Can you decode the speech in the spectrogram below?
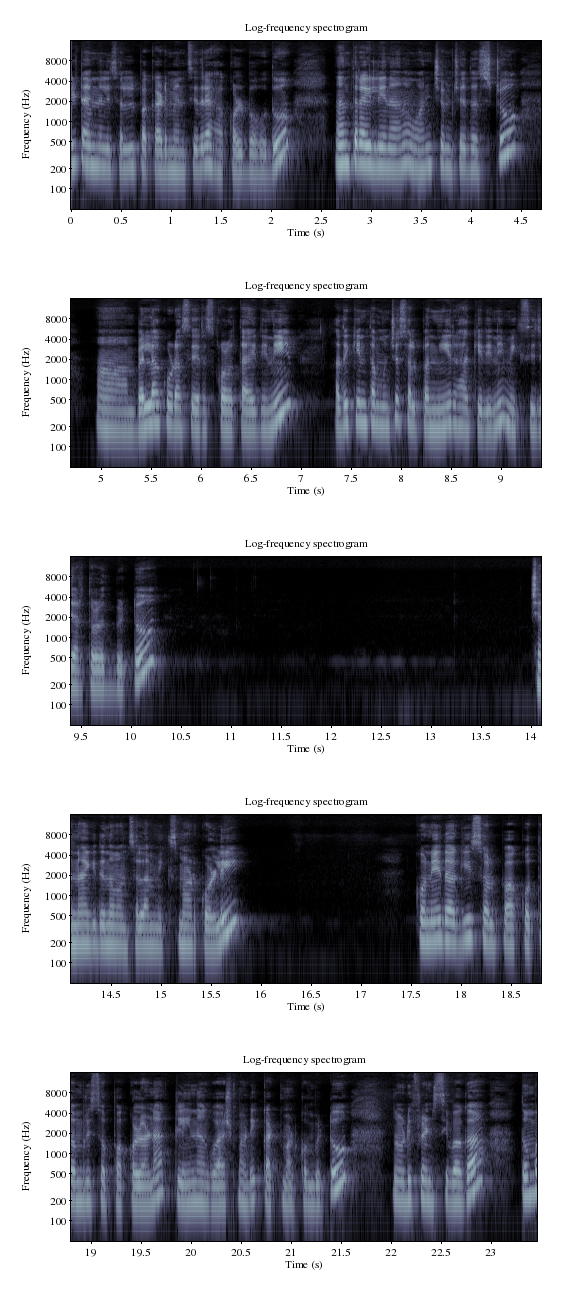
ಈ ಟೈಮ್ನಲ್ಲಿ ಸ್ವಲ್ಪ ಕಡಿಮೆ ಅನಿಸಿದರೆ ಹಾಕ್ಕೊಳ್ಬಹುದು ನಂತರ ಇಲ್ಲಿ ನಾನು ಒಂದು ಚಮಚದಷ್ಟು ಬೆಲ್ಲ ಕೂಡ ಸೇರಿಸ್ಕೊಳ್ತಾ ಇದ್ದೀನಿ. ಅದಕ್ಕಿಂತ ಮುಂಚೆ ಸ್ವಲ್ಪ ನೀರು ಹಾಕಿದ್ದೀನಿ, ಮಿಕ್ಸಿ ಜಾರ್ ತೊಳೆದ್ಬಿಟ್ಟು. ಚೆನ್ನಾಗಿದ್ದನ್ನು ಒಂದು ಸಲ ಮಿಕ್ಸ್ ಮಾಡ್ಕೊಳ್ಳಿ. ಕೊನೆಯದಾಗಿ ಸ್ವಲ್ಪ ಕೊತ್ತಂಬರಿ ಸೊಪ್ಪು ಹಾಕ್ಕೊಳ್ಳೋಣ ಕ್ಲೀನಾಗಿ ವಾಶ್ ಮಾಡಿ ಕಟ್ ಮಾಡ್ಕೊಂಬಿಟ್ಟು ನೋಡಿ ಫ್ರೆಂಡ್ಸ್ ಇವಾಗ ತುಂಬ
